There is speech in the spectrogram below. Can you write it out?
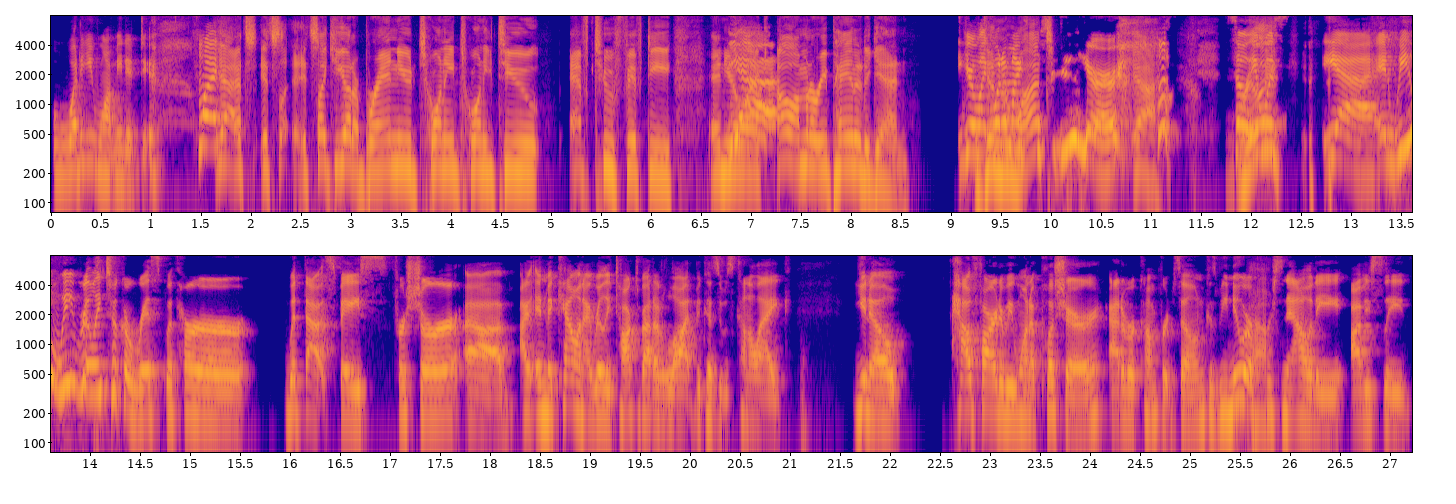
what do you want me to do? like, yeah, it's it's it's like you got a brand new 2022 F two fifty, and you're Yeah. like, oh, I'm gonna repaint it again. you're like, what am I what? supposed to do here? Yeah. So Really? it was, yeah. And we we really took a risk with her with that space for sure. Uh, I, and Mikel and I really talked about it a lot because it was kind of like, you know, how far do we want to push her out of her comfort zone? Because we knew her Yeah. personality, obviously,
